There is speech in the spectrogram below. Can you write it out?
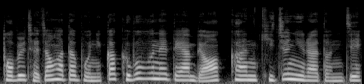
법을 제정하다 보니까 그 부분에 대한 명확한 기준이라든지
